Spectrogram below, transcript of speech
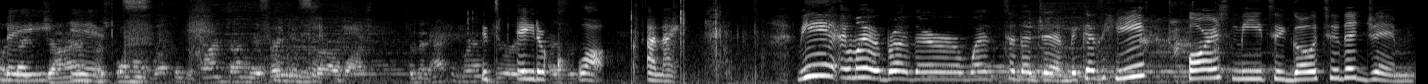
Update. It's Time is it? it's eight o'clock at night. Me and my brother went to the gym because he forced me to go to the gym.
